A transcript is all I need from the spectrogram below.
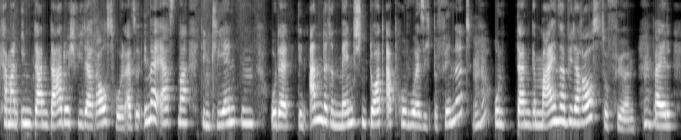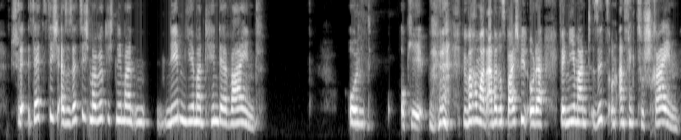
kann man ihn dann dadurch wieder rausholen. Also immer erstmal den Klienten oder den anderen Menschen dort abholen, wo er sich befindet mhm. und dann gemeinsam wieder rauszuführen. Mhm. Weil setz dich, also setz dich mal wirklich neben, neben jemand hin, der weint. Und okay, wir machen mal ein anderes Beispiel. Oder wenn jemand sitzt und anfängt zu schreien,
